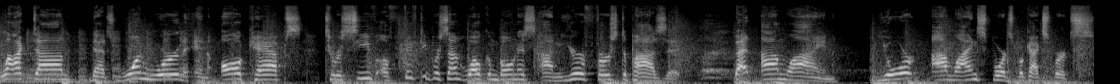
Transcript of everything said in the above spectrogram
Locked On. That's one word in all caps to receive a 50% welcome bonus on your first deposit. Bet online, your online sportsbook experts.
